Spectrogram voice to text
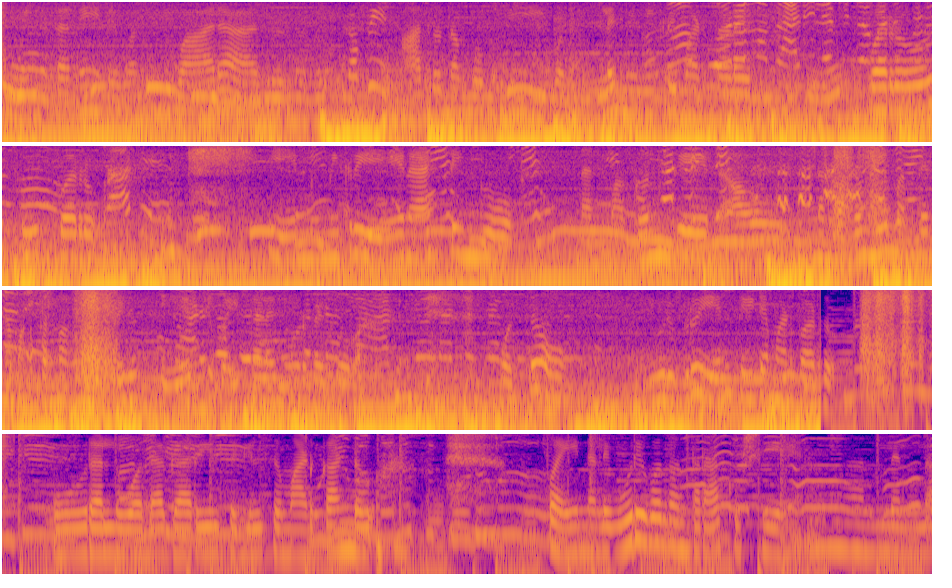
ಇನ್ನೂವರೆಗೂ ಇದೆ. ಒಂದು ವಾರ ಆದ್ರೂ ಆದರೂ ನಮ್ಮ ಬೊಬ್ಬಿ ಒಳ್ಳೆ ಮಿಮಿಕ್ರಿ ಮಾಡ್ತಾರೆ. ಸೂಪರು ಸೂಪರು ಏನು ಮಿಮಿಕ್ರಿ ಏನು ಆ್ಯಕ್ಟಿಂಗು ನನ್ನ ಮಗನಿಗೆ ನಾವು ನನ್ನ ಮಗನಿಗೆ ಮತ್ತು ನಮ್ಮ ಅಕ್ಕನ ಮಗನಿಗೆ ಸೇರಿಸಿ ಬೈತಾಳೆ ನೋಡಬೇಕು. ಒಟ್ಟು ಇವರಿಬ್ಬರು ಏನು ತೀಟೆ ಮಾಡಬಾರ್ದು. ಊರಲ್ಲಿ ಹೋದಾಗ ರೀಲ್ಸ್ ಗಿಲ್ಸ್ ಮಾಡ್ಕೊಂಡು ಫೈನಲಿ ಊರಿಗೆ ಹೋದ್ರೆ ಒಂಥರ ಖುಷಿ. ಅಲ್ಲೆಲ್ಲ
